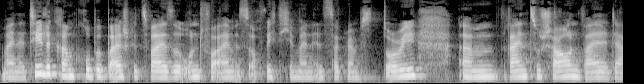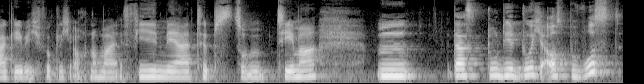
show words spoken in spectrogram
meine Telegram-Gruppe beispielsweise und vor allem ist auch wichtig, in meine Instagram-Story ähm, reinzuschauen, weil da gebe ich wirklich auch nochmal viel mehr Tipps zum Thema. Mm, dass du dir durchaus bewusst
